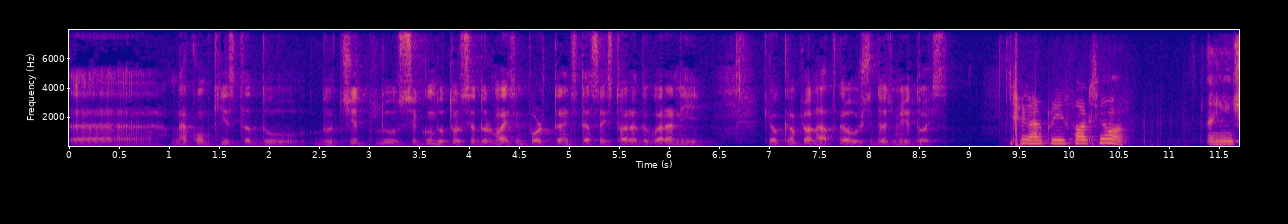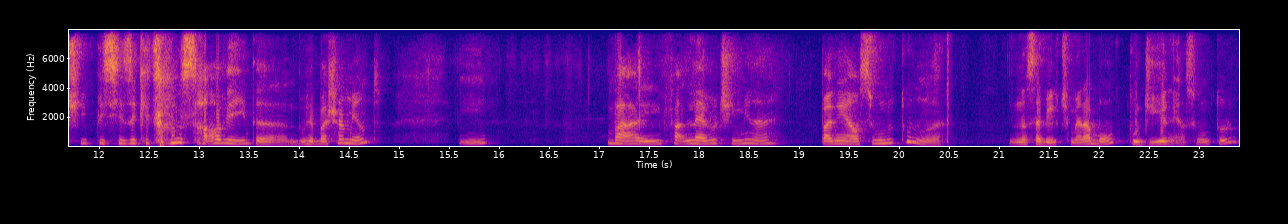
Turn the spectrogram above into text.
é, na conquista do, do título segundo o torcedor mais importante dessa história do Guarani, que é o Campeonato Gaúcho de 2002. Chegaram para ele e falaram assim, ó, a gente precisa que tu nos salve aí da, do rebaixamento e vai leve o time, né, para ganhar o segundo turno, né. Não sabia que o time era bom, podia ganhar o segundo turno.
